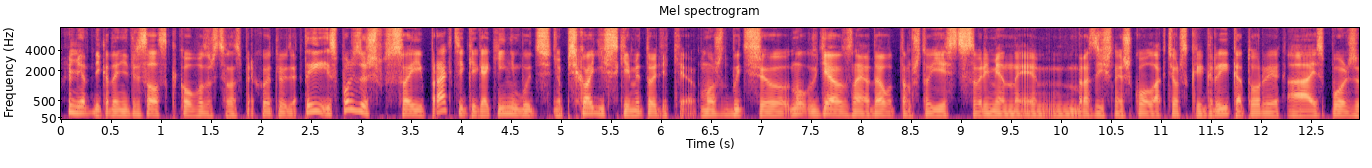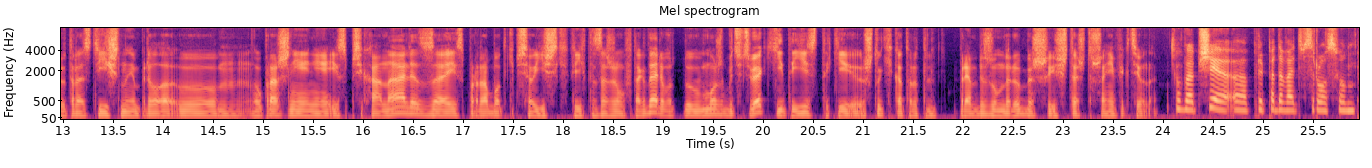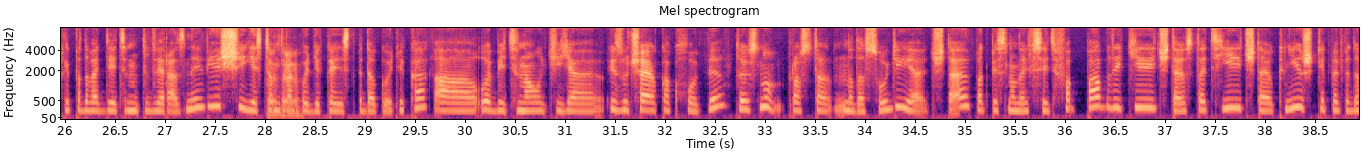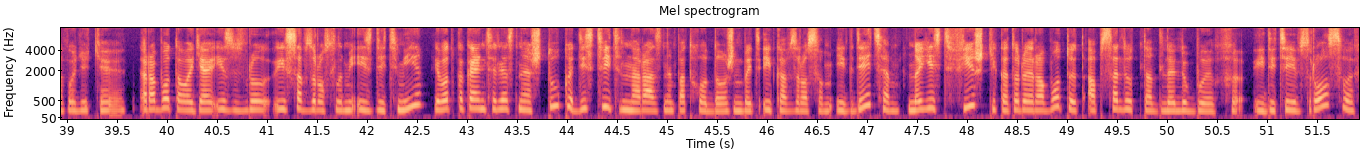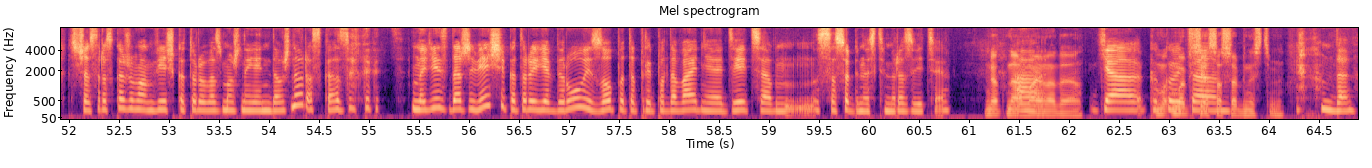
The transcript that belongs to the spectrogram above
момент, никогда не интересовался, с какого возраста у нас приходят люди. Ты используешь в своей практике какие-нибудь психологические методики? Может быть, э, ну, я знаю, да, вот там, что есть современные различные школы актерской игры, которые а, используют различные прила- эм, упражнения из психоанализа, из проработки психологических каких-то зажимов и так далее. Вот, ну, может быть, у тебя какие-то есть такие штуки, которые ты прям безумно любишь и считаешь, что они эффективны? Вообще, э, преподавать взрослым, преподавать детям — это две разные вещи. Есть Мгм. андрогогика, есть педагогика. А обе эти науки я изучаю как хобби. То есть, ну, просто на досуге я читаю, подписана на все эти паблики, читаю статьи, читаю книжки по педагогике. Работала я и, с и со взрослыми, и с детьми. И вот какая интересная штука. Действительно разный подход должен быть и ко взрослым, и к детям. Но есть фишки, которые работают абсолютно для любых и детей, и взрослых. Сейчас расскажу вам вещь, которую, возможно, я не должна рассказывать. Но есть даже вещи, которые я беру из опыта преподавания детям с особенностями развития. Это нормально, да. Я Мы- какой-то... Мы все с особенностями. Да,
